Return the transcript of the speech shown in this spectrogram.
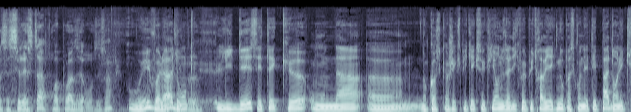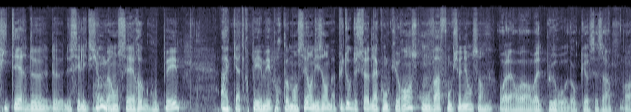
C'est Célestar 3.0, c'est ça? Oui, voilà. Donc l'idée, c'était que on a euh, donc quand, quand j'expliquais que ce client nous a dit qu'il ne pouvait plus travailler avec nous parce qu'on n'était pas dans les critères de, de- de sélection, ben, on s'est regroupé à quatre PME pour commencer en disant bah, plutôt que de se faire de la concurrence, on va fonctionner ensemble. Voilà, on va, on va être plus gros, donc euh, c'est ça. On,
